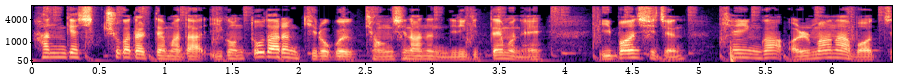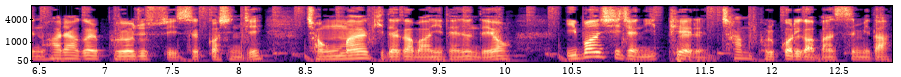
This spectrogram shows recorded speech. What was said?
한 개씩 추가될 때마다 이건 또 다른 기록을 경신하는 일이기 때문에 이번 시즌 케인과 얼마나 멋진 활약을 보여줄 수 있을 것인지 정말 기대가 많이 되는데요. 이번 시즌 EPL은 참 볼거리가 많습니다.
